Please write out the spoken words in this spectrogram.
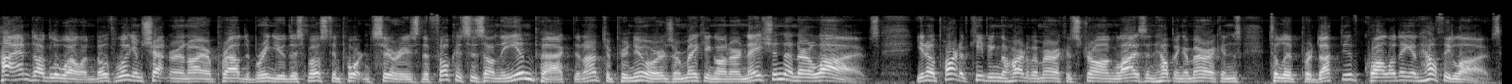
Hi, I'm Doug Llewellyn. Both William Shatner and I are proud to bring you this most important series that focuses on the impact that entrepreneurs are making on our nation and our lives. You know, part of keeping the heart of America strong lies in helping Americans to live productive, quality, and healthy lives.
